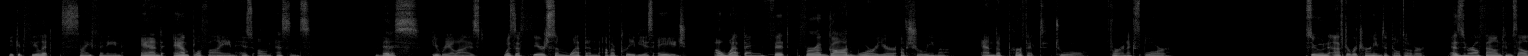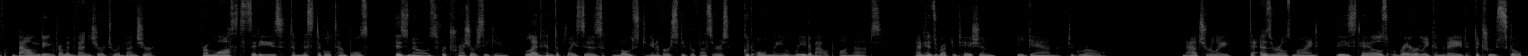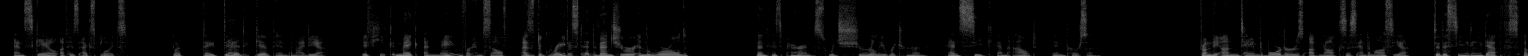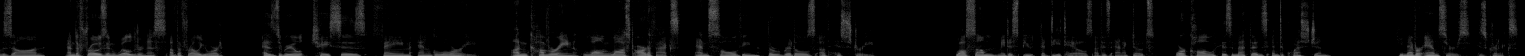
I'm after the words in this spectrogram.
He could feel it siphoning and amplifying his own essence. This, he realized, was a fearsome weapon of a previous age, a weapon fit for a god warrior of Shurima, and the perfect tool for an explorer. Soon after returning to Piltover, Ezreal found himself bounding from adventure to adventure. From lost cities to mystical temples, his nose for treasure seeking led him to places most university professors could only read about on maps, and his reputation began to grow. Naturally, to Ezreal's mind, these tales rarely conveyed the true scope and scale of his exploits, they did give him an idea. If he could make a name for himself as the greatest adventurer in the world, then his parents would surely return and seek him out in person. From the untamed borders of Noxus and Demacia to the seedy depths of Zaun and the frozen wilderness of the Freljord, Ezreal chases fame and glory, uncovering long lost artifacts and solving the riddles of history. While some may dispute the details of his anecdotes or call his methods into question, he never answers his critics.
